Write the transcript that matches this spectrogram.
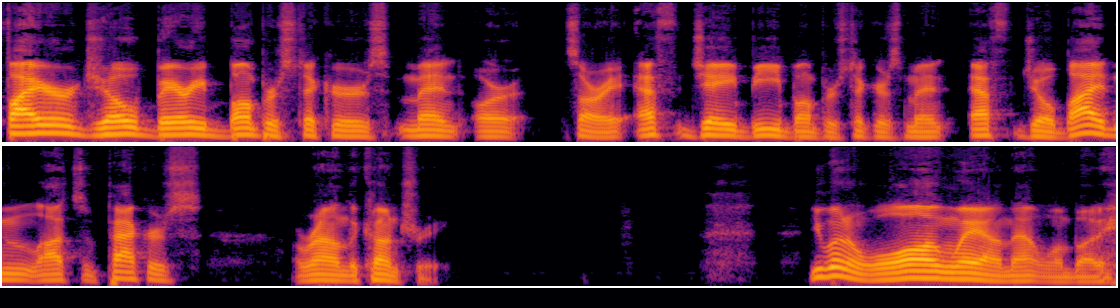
fire Joe Barry bumper stickers meant, or sorry, FJB bumper stickers meant F Joe Biden, lots of Packers around the country. You went a long way on that one, buddy.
